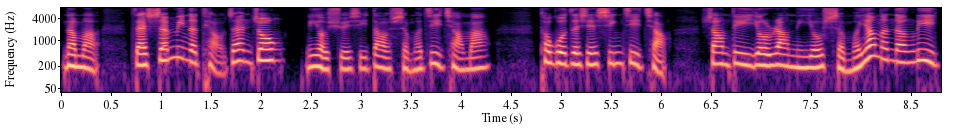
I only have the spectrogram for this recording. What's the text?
那么，在生命的挑战中，你有学习到什么技巧吗？透过这些新技巧，上帝又让你有什么样的能力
